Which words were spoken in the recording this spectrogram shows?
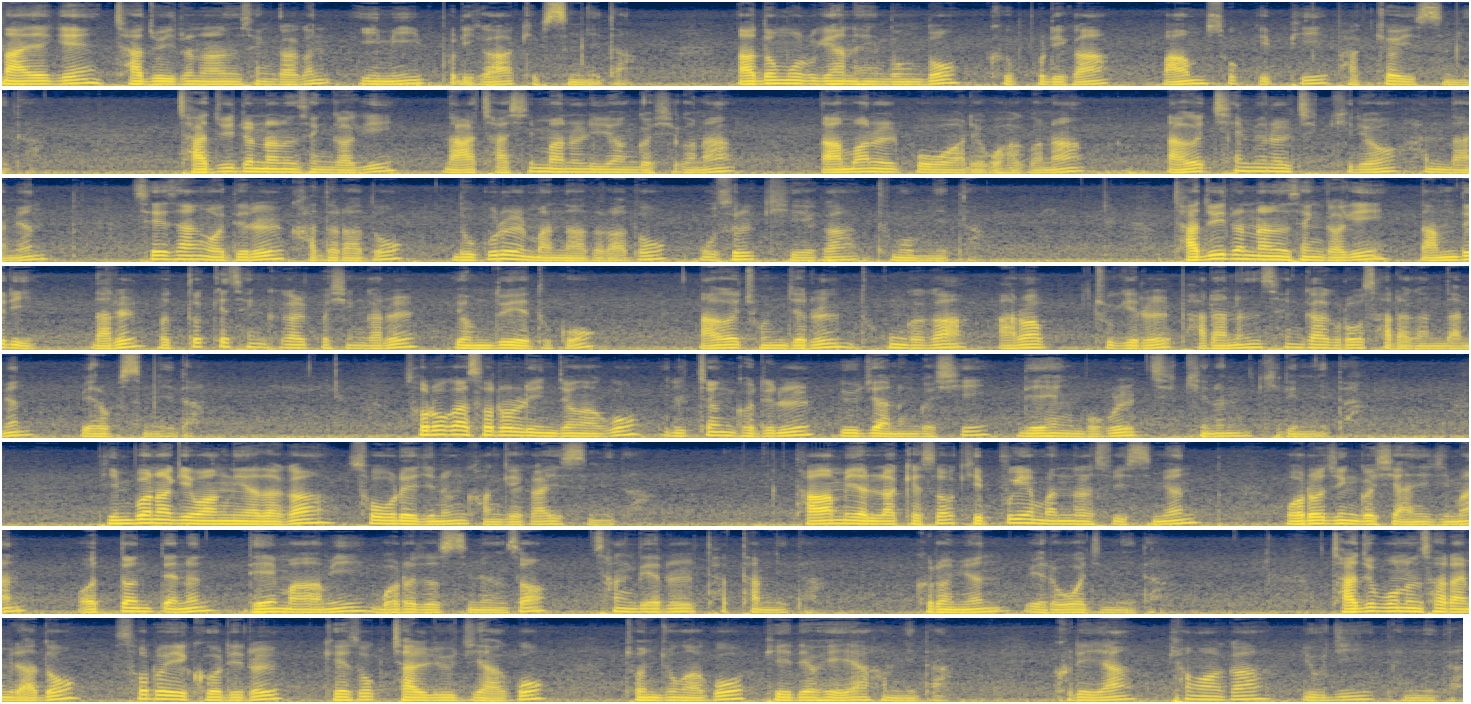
나에게 자주 일어나는 생각은 이미 뿌리가 깊습니다. 나도 모르게 하는 행동도 그 뿌리가 마음속 깊이 박혀 있습니다. 자주 일어나는 생각이 나 자신만을 위한 것이거나 나만을 보호하려고 하거나 나의 체면을 지키려 한다면 세상 어디를 가더라도 누구를 만나더라도 웃을 기회가 드뭅니다. 자주 일어나는 생각이 남들이 나를 어떻게 생각할 것인가를 염두에 두고 나의 존재를 누군가가 알아주기를 바라는 생각으로 살아간다면 외롭습니다. 서로가 서로를 인정하고 일정 거리를 유지하는 것이 내 행복을 지키는 길입니다. 빈번하게 왕래하다가 소홀해지는 관계가 있습니다. 다음에 연락해서 기쁘게 만날 수 있으면 멀어진 것이 아니지만 어떤 때는 내 마음이 멀어졌으면서 상대를 탓합니다. 그러면 외로워집니다. 자주 보는 사람이라도 서로의 거리를 계속 잘 유지하고 존중하고 배려해야 합니다. 그래야 평화가 유지됩니다.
